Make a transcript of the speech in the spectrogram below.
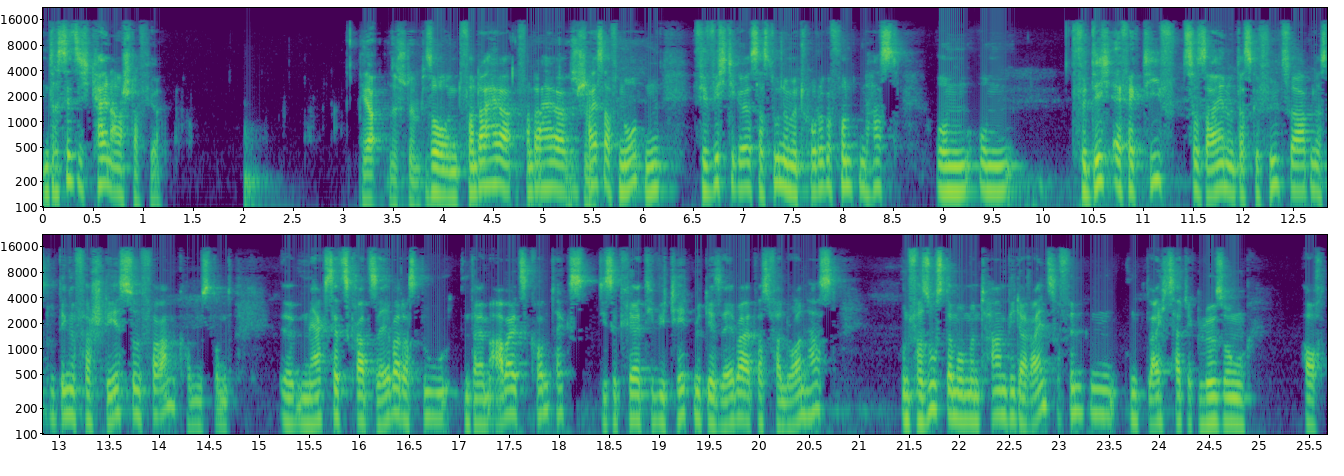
interessiert sich kein Arsch dafür. Ja, das stimmt. So, und von daher, von daher, scheiß auf Noten. Viel wichtiger ist, dass du eine Methode gefunden hast, um, um für dich effektiv zu sein und das Gefühl zu haben, dass du Dinge verstehst und vorankommst. Und äh, merkst jetzt gerade selber, dass du in deinem Arbeitskontext diese Kreativität mit dir selber etwas verloren hast und versuchst da momentan wieder reinzufinden und gleichzeitig Lösungen auch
